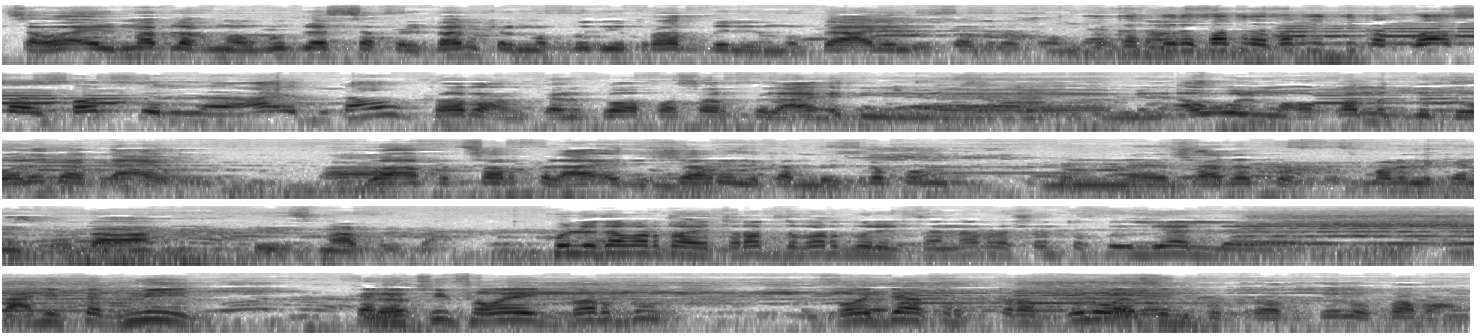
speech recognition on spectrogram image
سواء المبلغ موجود لسه في البنك المفروض يترد للمدعي عليه الأستاذ توفيق. كانت طول الفترة اللي فاتت دي كانت واقفة صرف العائد بتاعه؟ طبعا كانت واقفة صرف العائد من آه، من أول ما أقامت ضد والدها الدعاوى وقفت صرف العائد الشهري اللي كان بيصرفه من شهادات الاستثمار اللي كانت مودعه باسمها في البنك كل ده برضه هيترد برضه للفنان رشوان توفيق اللي هي بعد التجميد. كانت في فوائد برضه. الفوائد دي هترد له ولا لازم إيه؟ تترد له طبعا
